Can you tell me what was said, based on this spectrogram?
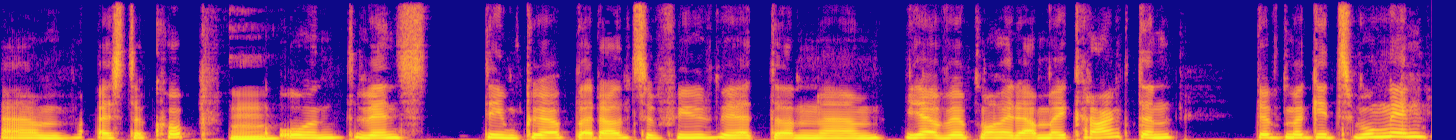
ähm, als der Kopf. Mhm. Und wenn es dem Körper dann zu viel wird, dann ähm, ja, wird man halt einmal krank, dann wird man gezwungen,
